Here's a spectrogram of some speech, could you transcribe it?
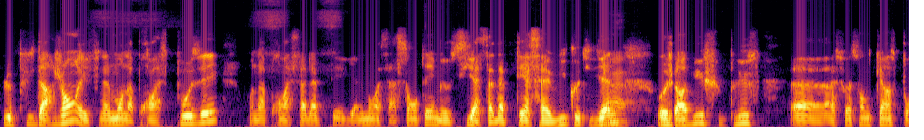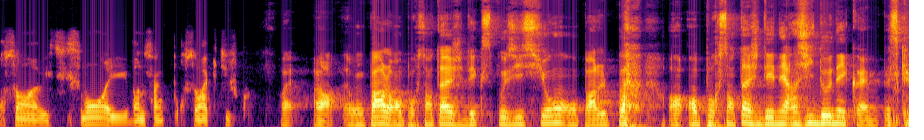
le plus d'argent et finalement on apprend à se poser, on apprend à s'adapter également à sa santé mais aussi à s'adapter à sa vie quotidienne. Aujourd'hui, je suis plus euh, à 75% investissement et 25% actif. Quoi. Ouais. Alors, on parle en pourcentage d'exposition, on parle pas en, pourcentage d'énergie donnée quand même, parce que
